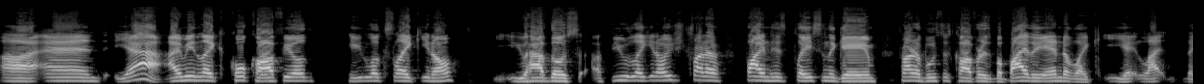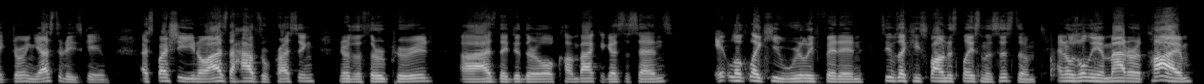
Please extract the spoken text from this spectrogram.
Uh, and yeah, I mean, like Cole Caufield, he looks like, you know, you have those, a few, like, you know, he's trying to find his place in the game, trying to boost his confidence. But by the end of, like, like during yesterday's game, especially, you know, as the Habs were pressing near the third period, uh, as they did their little comeback against the Sens, it looked like he really fit in. Seems like he's found his place in the system. And it was only a matter of time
